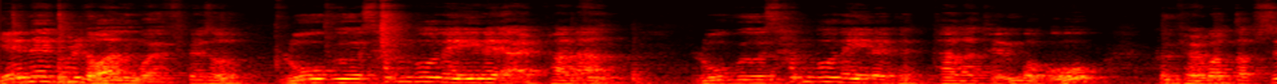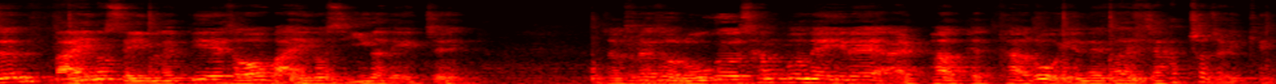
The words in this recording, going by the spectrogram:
얘네 둘 더하는 거야. 그래서 로그 3분의 1의 알파랑 로그 3분의 1의 베타가 되는 거고 그 결과값은 마이너스 a분의 b에서 마이너스 2가 되겠지. 자 그래서 로그 3분의 1의 알파 베타로 얘네가 이제 합쳐져 이렇게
